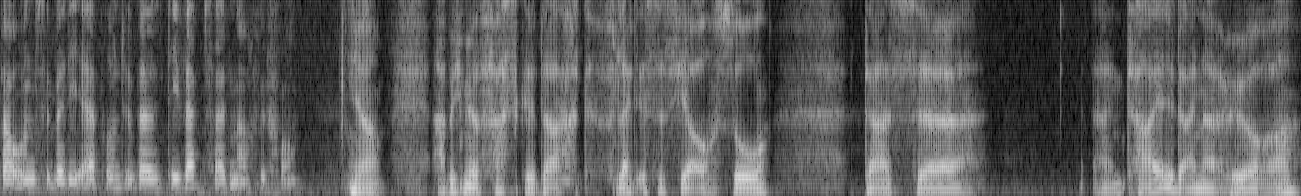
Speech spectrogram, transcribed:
bei uns über die App und über die Website nach wie vor. Ja, habe ich mir fast gedacht. Vielleicht ist es ja auch so, dass äh, ein Teil deiner Hörer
